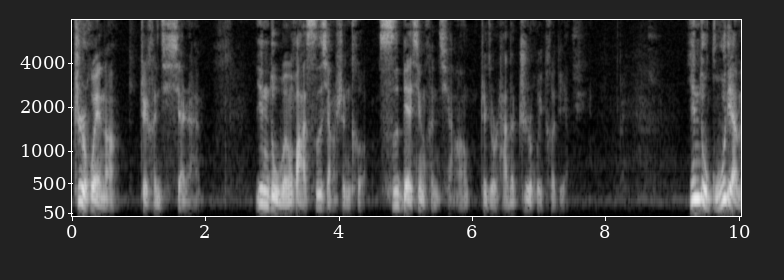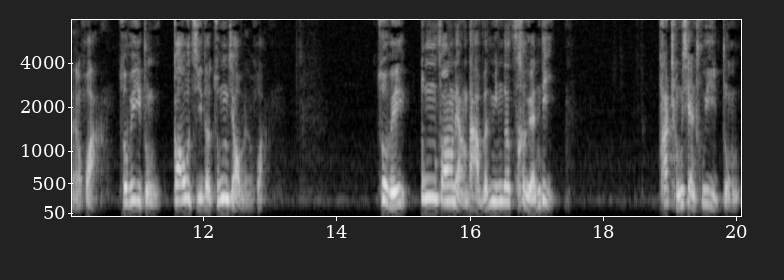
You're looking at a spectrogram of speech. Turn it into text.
智慧呢？这很显然，印度文化思想深刻，思辨性很强，这就是它的智慧特点。印度古典文化作为一种高级的宗教文化，作为东方两大文明的策源地，它呈现出一种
